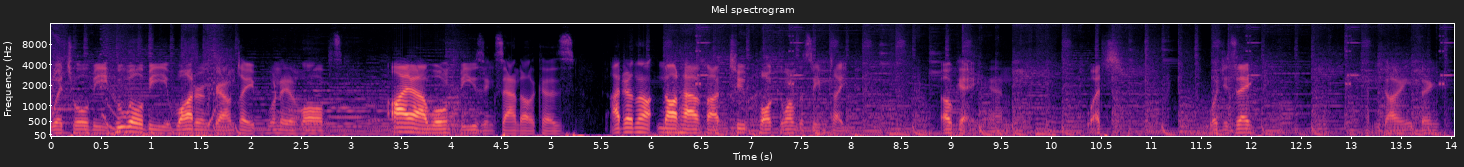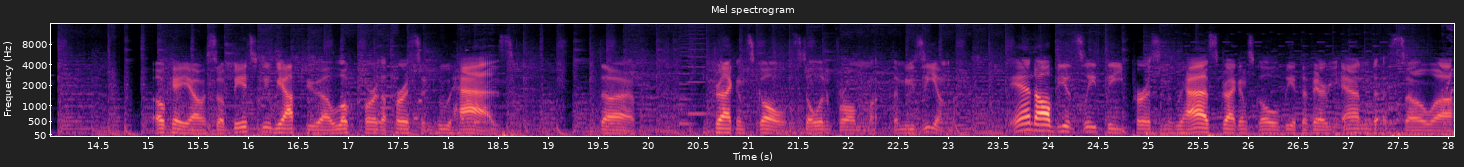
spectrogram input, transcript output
which will be who will be water and ground type when it evolves. I uh, won't be using Sandile because I'd rather not, not have uh, two Pokemon of the same type. Okay, and what? What'd you say? Haven't got anything. Okay, yo, so basically we have to uh, look for the person who has the Dragon Skull stolen from the museum. And obviously the person who has Dragon Skull will be at the very end, so uh,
